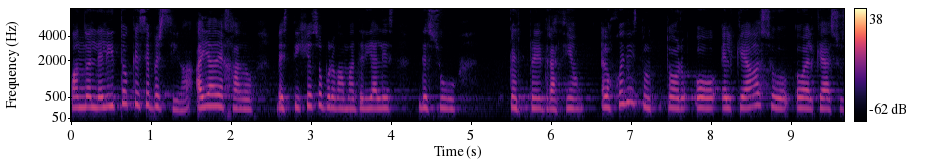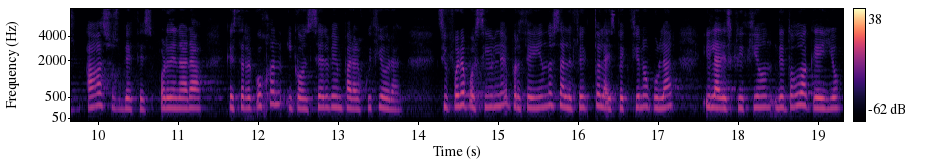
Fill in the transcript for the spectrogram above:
Cuando el delito que se persiga haya dejado vestigios o pruebas materiales de su perpetración, el juez instructor o el que, haga, o el que haga sus veces ordenará que se recojan y conserven para el juicio oral, si fuere posible, procediéndose al efecto la inspección ocular y la descripción de todo aquello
